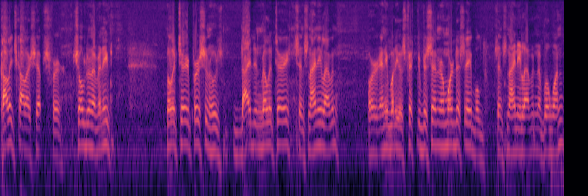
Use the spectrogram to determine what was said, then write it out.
College scholarships for children of any military person who's died in military since 9-11 or anybody who's 50% or more disabled since 9-11 of 01.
